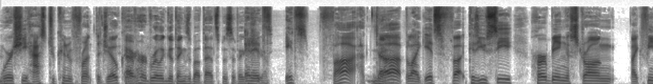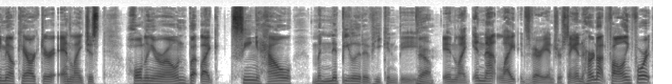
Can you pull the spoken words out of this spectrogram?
where she has to confront the joker Mm-hmm. I've heard really good things about that specific and issue. it's it's fucked Yeah. up like it's fucked because you see her being a strong like female character and like just holding her own but like seeing how manipulative he can be Yeah. in like in that light it's very interesting and her not falling for it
